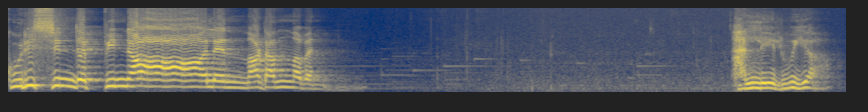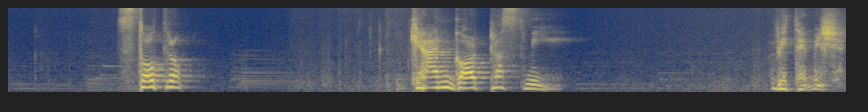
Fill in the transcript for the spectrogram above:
കുരിശിന്റെ പിന്നാലെ നടന്നവൻ. അല്ലേ ലൂയ സ്തോത്രം. Can God trust me with a mission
